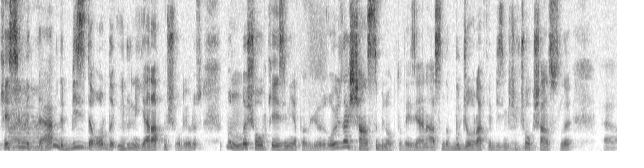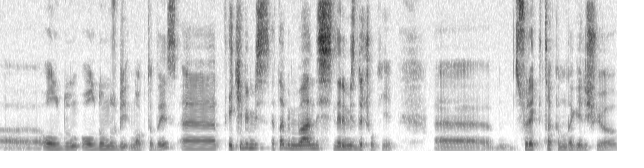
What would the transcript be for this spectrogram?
Kesinlikle. Aynen. Hem de biz de orada ürünü yaratmış oluyoruz. Bunun da showcase'ini yapabiliyoruz. O yüzden şanslı bir noktadayız. Yani aslında bu coğrafya bizim için çok şanslı olduğum, olduğumuz bir noktadayız. E, ekibimiz, e, tabii mühendislerimiz de çok iyi. Sürekli takımda gelişiyor.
